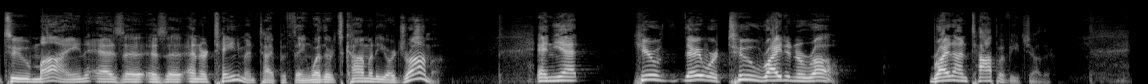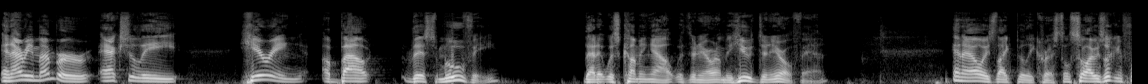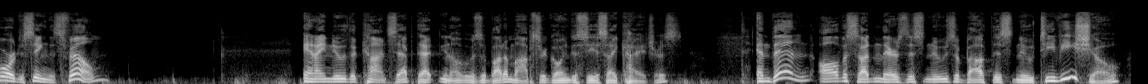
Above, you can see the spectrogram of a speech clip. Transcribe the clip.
to mine as a as an entertainment type of thing, whether it's comedy or drama. And yet here there were two right in a row, right on top of each other. And I remember actually hearing about this movie that it was coming out with De Niro. I'm a huge De Niro fan. And I always liked Billy Crystal. So I was looking forward to seeing this film. And I knew the concept that, you know, it was about a mobster going to see a psychiatrist. And then all of a sudden there's this news about this new TV show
